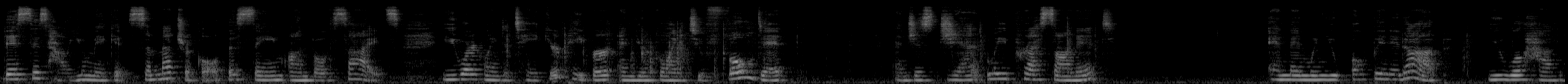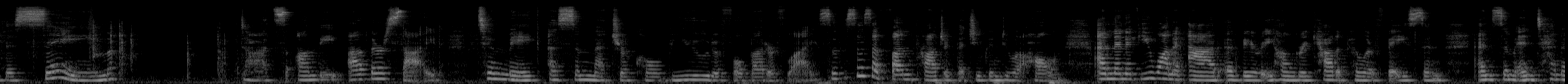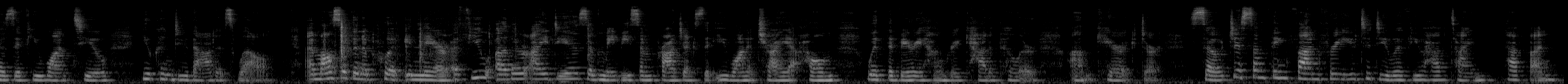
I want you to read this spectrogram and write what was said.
this is how you make it symmetrical, the same on both sides. You are going to take your paper and you're going to fold it and just gently press on it. And then when you open it up, you will have the same on the other side to make a symmetrical, beautiful butterfly. So this is a fun project that you can do at home. And then if you want to add a very hungry caterpillar face and, and some antennas if you want to, you can do that as well. I'm also going to put in there a few other ideas of maybe some projects that you want to try at home with the very hungry caterpillar um, character. So just something fun for you to do if you have time. Have fun.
